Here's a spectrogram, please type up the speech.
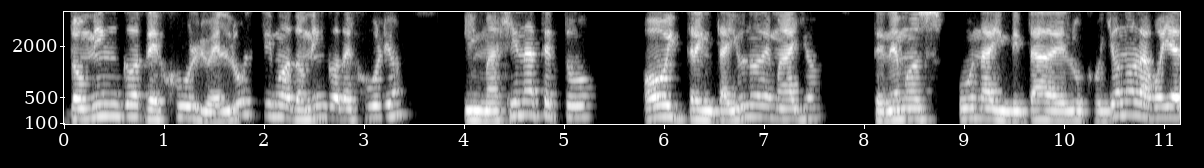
domingo de julio, el último domingo de julio, imagínate tú, hoy 31 de mayo, tenemos una invitada de lujo. Yo no la voy a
